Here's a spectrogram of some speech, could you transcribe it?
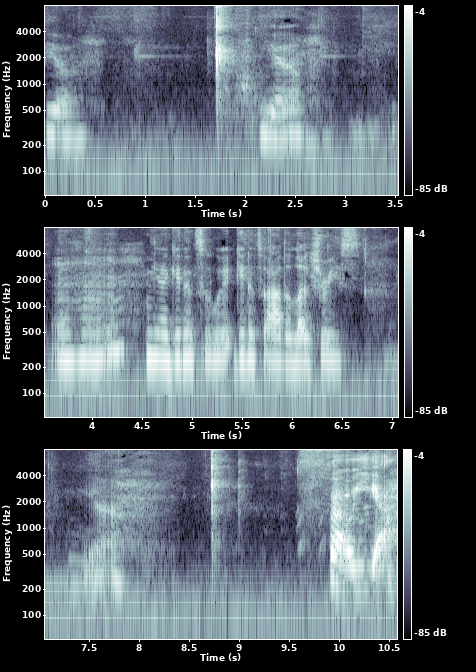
Yeah. Yeah. Mm-hmm. Yeah, get into it. Get into all the luxuries. Yeah. So, yeah.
